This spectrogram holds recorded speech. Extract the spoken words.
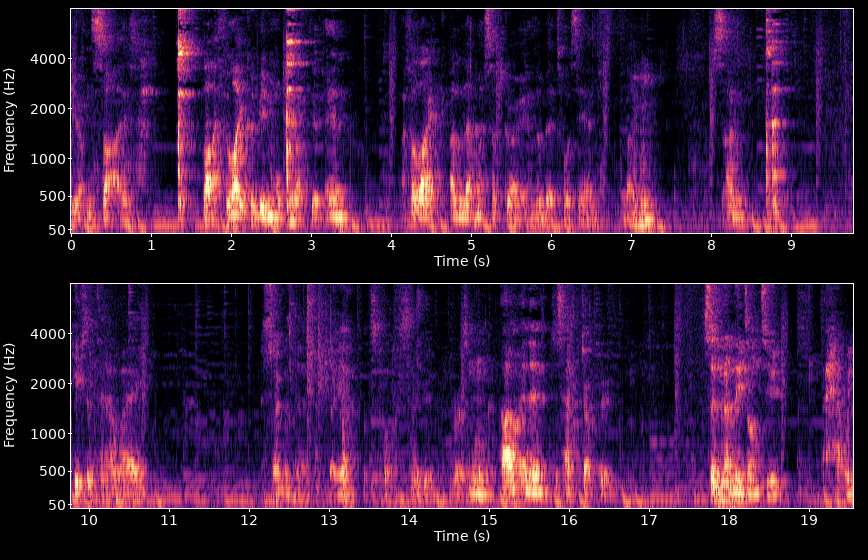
Yeah. and size, but I feel like it could be more productive. And I feel like I let myself go a little bit towards the end. Like Mhm. just, I'm heaps of ted away. So good though. But yeah. It's so good. Roast Mm. pork. Um, and then just had junk food. So then that leads on to how are you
